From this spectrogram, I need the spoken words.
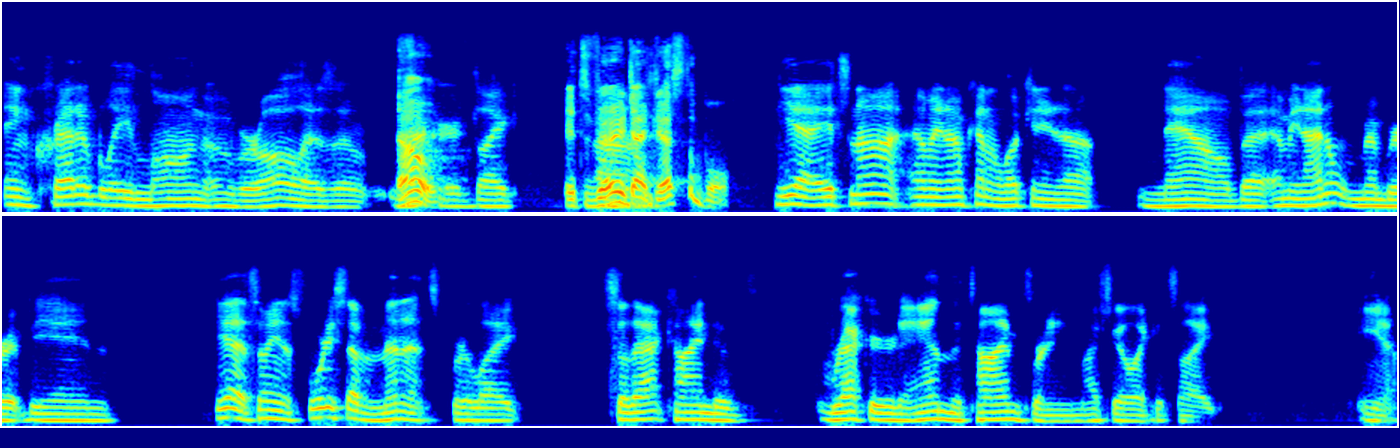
incredibly long overall as a No. record. Like, It's very Um, digestible. Yeah, it's not. I mean, I'm kind of looking it up now, but I mean, I don't remember it being. Yeah, it's. I mean, it's 47 minutes for like, so that kind of record and the time frame. I feel like it's like, you know,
